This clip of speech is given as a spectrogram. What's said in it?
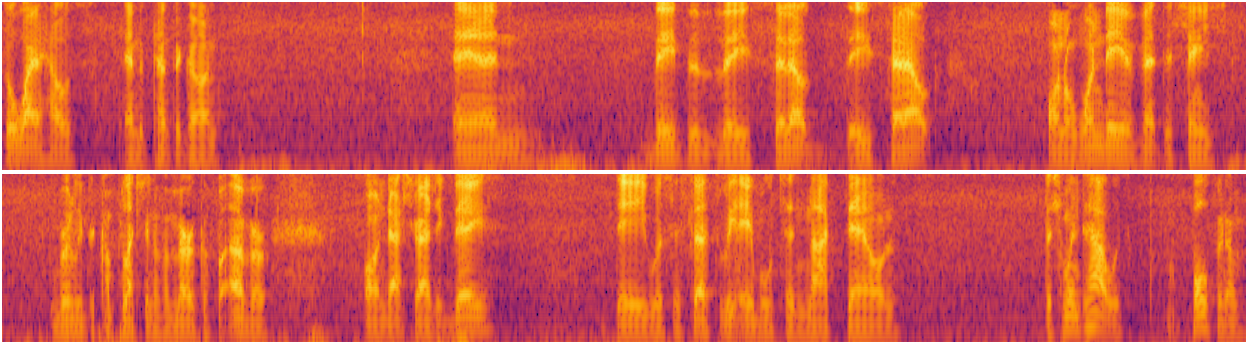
the White House, and the Pentagon. And they they set out they set out on a one day event that changed really the complexion of America forever. On that tragic day, they were successfully able to knock down the Twin Towers, both of them,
